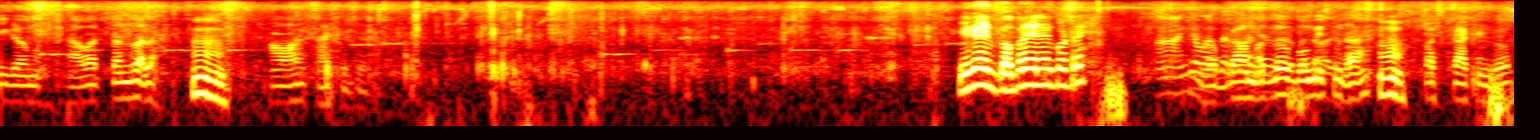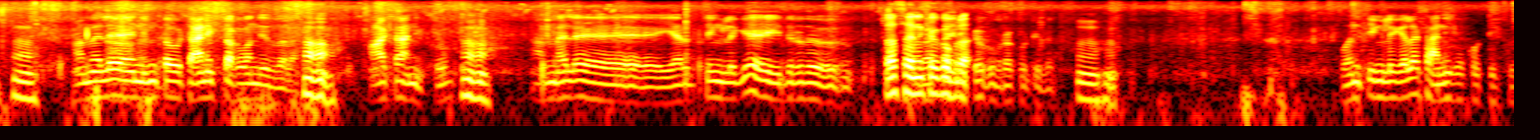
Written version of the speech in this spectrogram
ಈಗ ಅವತ್ತು ತಂದ್ವಲ್ಲ ಹ್ಞೂ ಅವಾಗ ಹಾಕಿದ್ದು. ಈಗ ಇದು ಗೊಬ್ಬರ ಏನೇನು ಕೊಟ್ರಿ? ಗೊಬ್ಬರ ಮೊದಲು ಭೂಮಿ ಸುಧಾ ಹ್ಞೂ ಫಸ್ಟ್ ಸ್ಟಾರ್ಟಿಂಗು ಆಮೇಲೆ ನಿಮ್ಮ ತಾವು ಟಾನಿಕ್ ತಗೊಂಡಿದ್ವಲ್ಲ ಹಾಂ. ಆ ಟಾನಿಕ್ಕು ಹಾಂ ಆಮೇಲೆ ಎರಡು ತಿಂಗಳಿಗೆ ಇದ್ರದ್ದು ರಾಸಾಯನಿಕ ಗೊಬ್ಬರ. ಗೊಬ್ಬರ ಕೊಟ್ಟಿದ್ದು ಹ್ಞೂ ಹ್ಞೂ ಒಂದು ತಿಂಗಳಿಗೆಲ್ಲ ಟಾನಿಗೆ ಕೊಟ್ಟಿತ್ತು.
